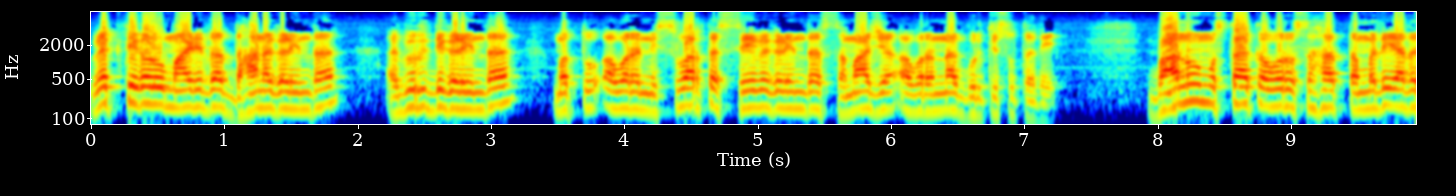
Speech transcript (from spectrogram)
ವ್ಯಕ್ತಿಗಳು ಮಾಡಿದ ದಾನಗಳಿಂದ, ಅಭಿವೃದ್ಧಿಗಳಿಂದ ಮತ್ತು ಅವರ ನಿಸ್ವಾರ್ಥ ಸೇವೆಗಳಿಂದ ಸಮಾಜ ಅವರನ್ನು ಗುರುತಿಸುತ್ತದೆ. ಬಾನು ಮುಸ್ತಾಕ್ ಅವರು ಸಹ ತಮ್ಮದೇ ಆದ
